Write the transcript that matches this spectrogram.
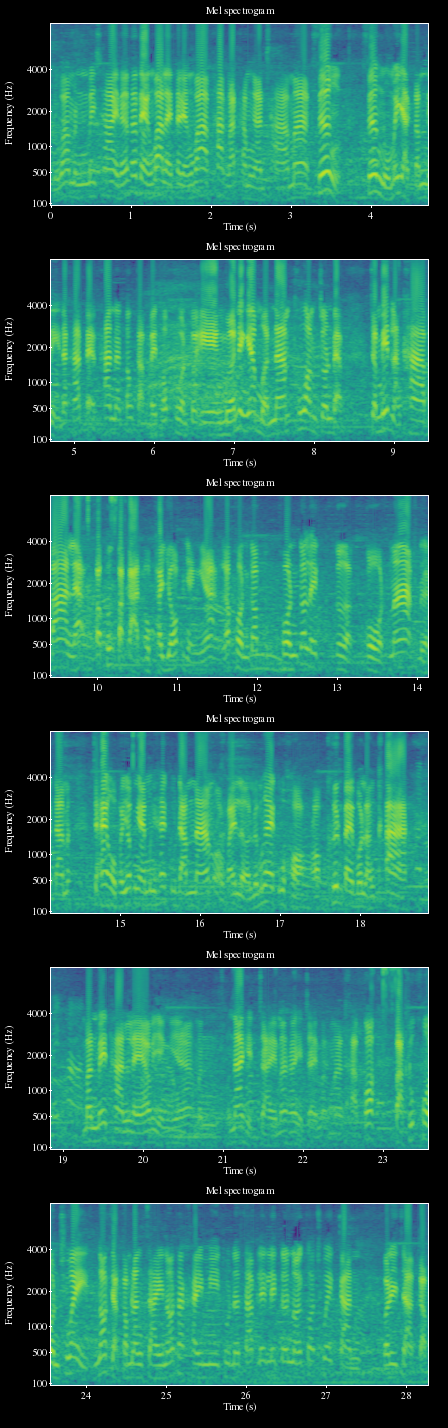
หรือว่ามันไม่ใช่แล้วแสดงว่าอะไรแสดงว่าภาครัฐทำงานช้ามาก ซึ่งซึ่งหนูไม่อยากตำหนินะคะ แต่ท่านน่ะต้องกลับไปทบทวนตัวเอง เหมือนอย่างเงี้ยเหมือนน้ำท่วมจนแบบ จะมิดหลังคาบ้านแล้วก็เพิ่งประกาศอพยพอย่างเงี้ย แล้วคนก็คนก็เลยเกิดโกรธมากเดือดดานมากจะให้อพยพไงมึงให้กูดำน้ำออกไปเหรอหรือมึงให้กูเหาะออกขึ้นไปบนหลังคา มันไม่ทัน มันไม่ทันแล้วอย่างเงี้ยมันน่าเห็นใจมากน่าเห็นใจมากๆครับก็ฝากทุกคนช่วยนอกจากกำลังใจเนาะถ้าใครมีทุนทรัพย์เล็กๆน้อยๆก็ช่วยกันบริจาคกับ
